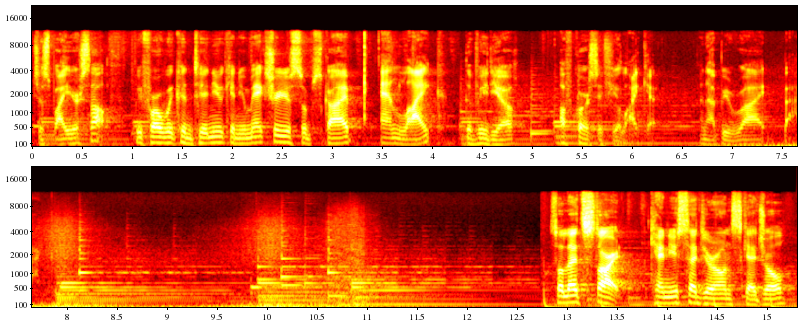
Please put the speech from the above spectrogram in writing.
just by yourself. Before we continue, can you make sure you subscribe and like the video? Of course, if you like it. And I'll be right back. So let's start. Can you set your own schedule?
